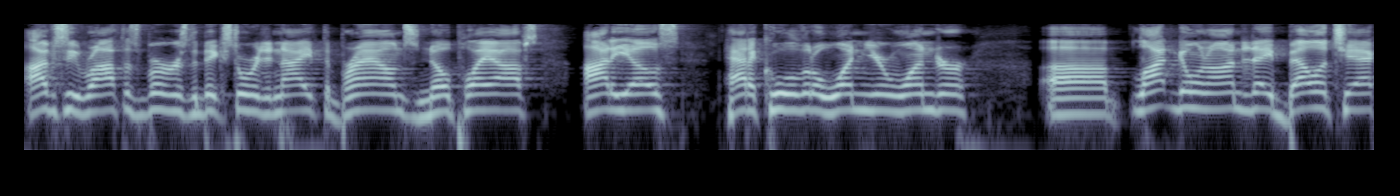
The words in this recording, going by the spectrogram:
Obviously, Roethlisberger's the big story tonight. The Browns, no playoffs. Adios. Had a cool little one year wonder. A uh, lot going on today. Belichick,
